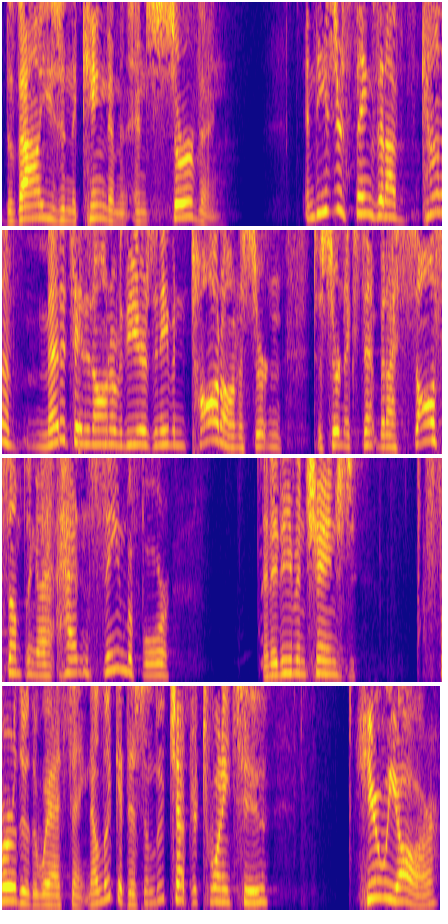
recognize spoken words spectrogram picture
the values in the kingdom and, and serving. And these are things that I've kind of meditated on over the years and even taught on a certain to a certain extent, but I saw something I hadn't seen before, and it even changed further the way I think. Now look at this in Luke chapter 22. Here we are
